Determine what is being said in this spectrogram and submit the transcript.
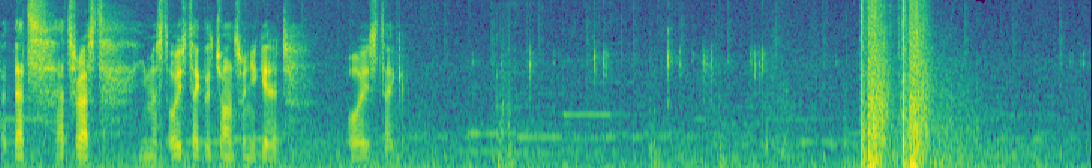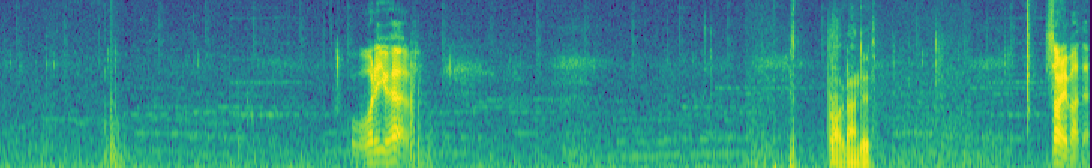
But that's, that's Rust. You must always take the chance when you get it. Always take it. What do you have? Logged on, dude. Sorry about that.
